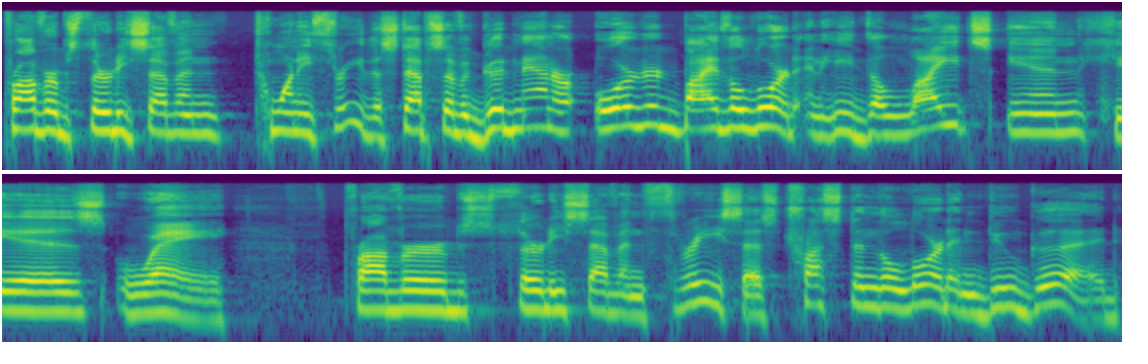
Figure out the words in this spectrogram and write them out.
Proverbs 37 23, the steps of a good man are ordered by the Lord, and he delights in his way. Proverbs 37 3 says, Trust in the Lord and do good.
